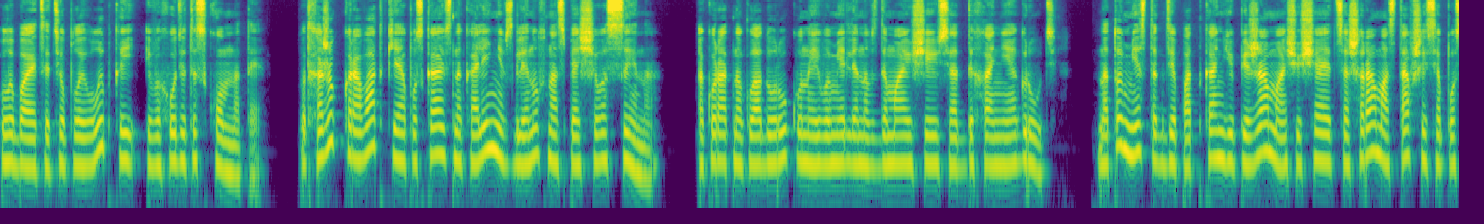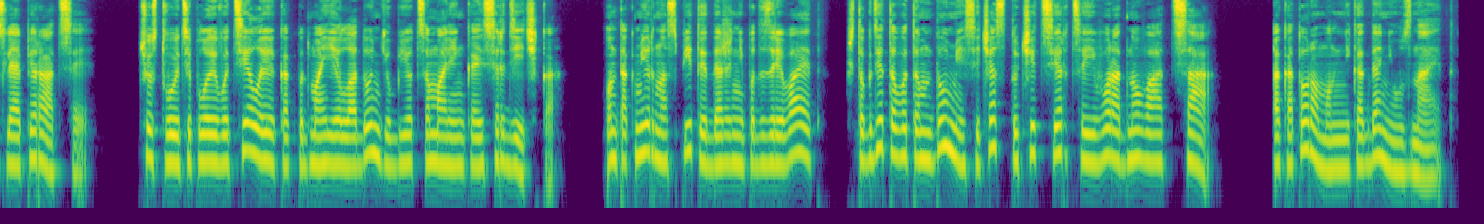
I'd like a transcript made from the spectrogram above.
Улыбается теплой улыбкой и выходит из комнаты. Подхожу к кроватке и опускаюсь на колени, взглянув на спящего сына. Аккуратно кладу руку на его медленно вздымающуюся от дыхания грудь. На то место, где под тканью пижамы ощущается шрам, оставшийся после операции. Чувствую тепло его тела и как под моей ладонью бьется маленькое сердечко. Он так мирно спит и даже не подозревает, что где-то в этом доме сейчас стучит сердце его родного отца, о котором он никогда не узнает.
